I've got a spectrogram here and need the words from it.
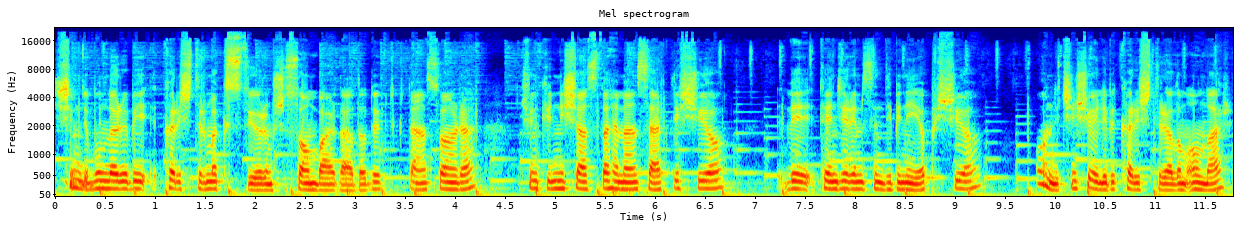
Şimdi bunları bir karıştırmak istiyorum şu son bardağı da döktükten sonra. Çünkü nişasta hemen sertleşiyor ve tenceremizin dibine yapışıyor. Onun için şöyle bir karıştıralım onlar.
